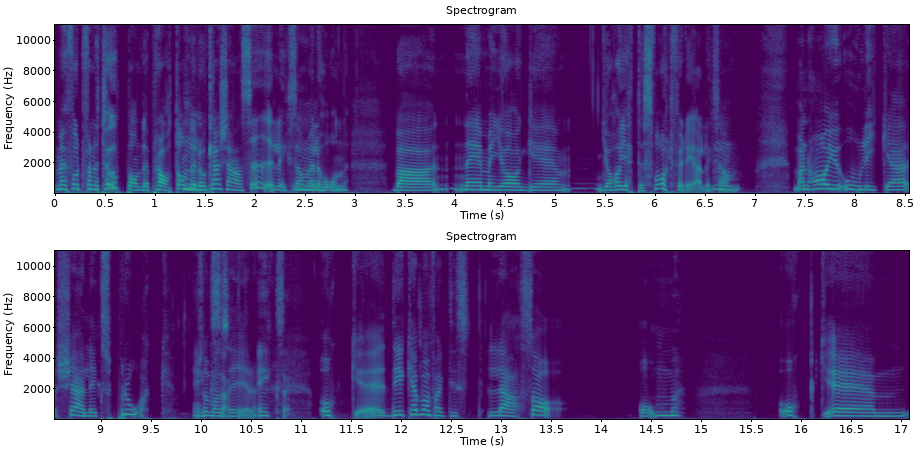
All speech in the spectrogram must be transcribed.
Men fortfarande ta upp om det, prata om det. Mm. Då kanske han säger liksom, Mm. eller hon, bara nej men jag, eh, jag har jättesvårt för det liksom. mm. Man har ju olika kärleksspråk som man Exakt, säger. Exakt. Och eh, det kan man faktiskt läsa om. Och... ehm,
